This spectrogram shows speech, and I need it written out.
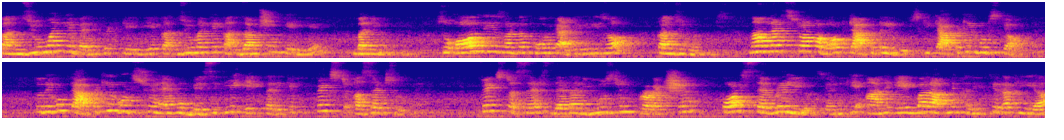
कंज्यूमर के बेनिफिट के लिए कंज्यूमर के कंजम्पशन के लिए बनी होती हैं। So all these are the four categories of consumer goods now let's talk about capital goods कि कैपिटल गुड्स क्या होते हैं? तो देखो कैपिटल गुड्स जो है, वो बेसिकली एक तरह के फिक्स्ड असेट्स होते हैं। Fixed assets that are used in production for several years यानी कि आने, एक बार आपने खरीद के रख लिया,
